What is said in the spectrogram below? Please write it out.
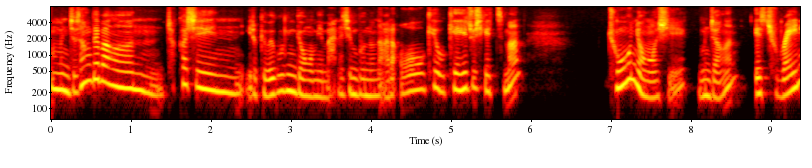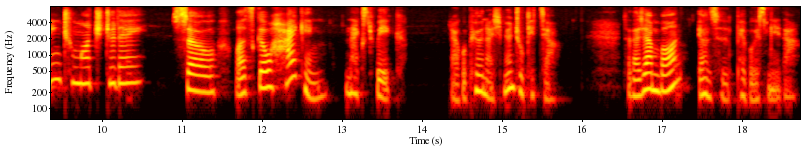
음 인제 상대방은 착하신 이렇게 외국인 경험이 많으신 분은 알아 "오케이, 오케이." 해 주시겠지만 좋은 영어식 문장은 "It's raining too much today, so let's go hiking next week." 라고 표현하시면 좋겠죠. 자 다시 한번 연습해 보겠습니다.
